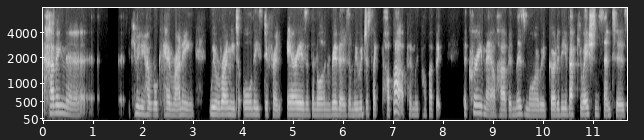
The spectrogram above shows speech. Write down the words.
having the community herbal care running, we were roaming to all these different areas of the Northern Rivers and we would just like pop up and we pop up at the Koori Mail Hub in Lismore. We'd go to the evacuation centers.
